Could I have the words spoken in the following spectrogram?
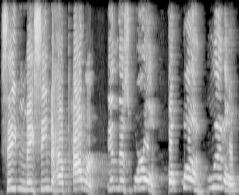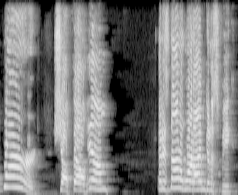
Satan may seem to have power in this world, but one little word shall fell him. And it's not a word I'm going to speak,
